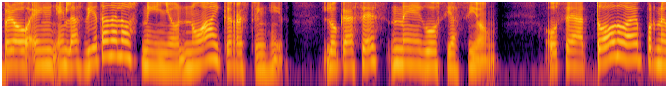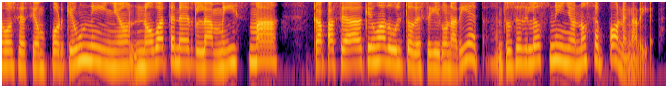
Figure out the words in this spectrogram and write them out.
Pero en, en las dietas de los niños no hay que restringir. Lo que hace es negociación. O sea, todo es por negociación porque un niño no va a tener la misma capacidad que un adulto de seguir una dieta. Entonces los niños no se ponen a dieta.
